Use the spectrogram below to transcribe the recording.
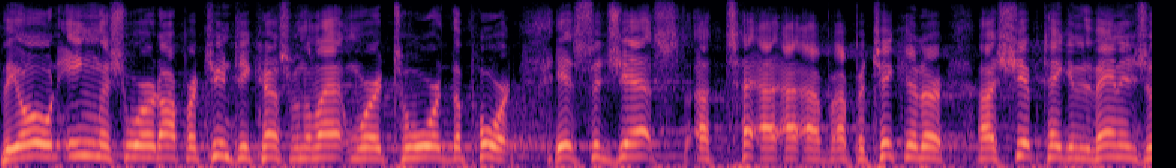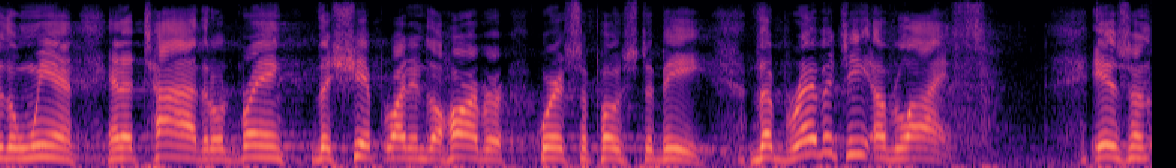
The old English word opportunity comes from the Latin word toward the port. It suggests a, particular uh, ship taking advantage of the wind and a tide that will bring the ship right into the harbor where it's supposed to be. The brevity of life is an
